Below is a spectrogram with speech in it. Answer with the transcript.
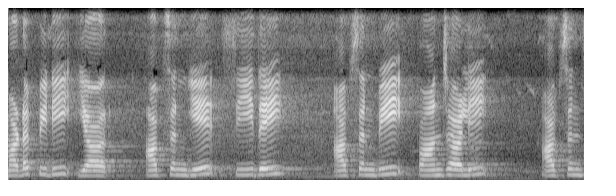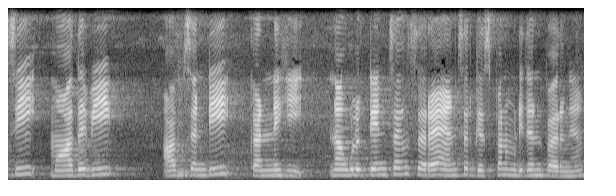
மடப்பிடி யார் option A Sita option B Panchali option C Madhavi option D Kannagi நான் உங்களுக்கு டென் செகண்ட்ஸ் தரேன். ஆன்சர் கெஸ் பண்ண முடியுதான்னு பாருங்கள்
